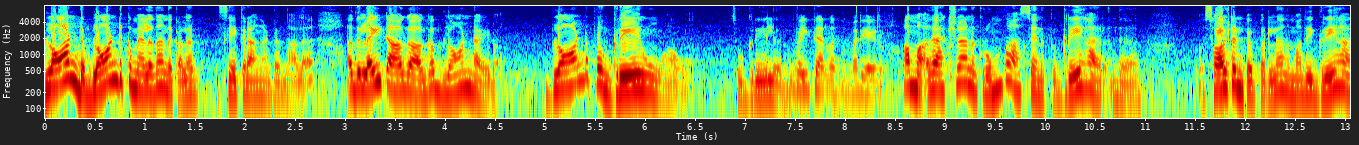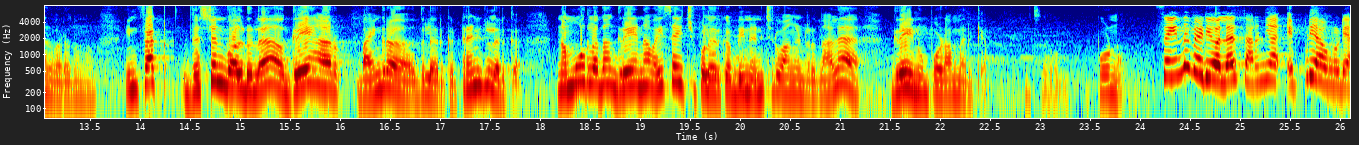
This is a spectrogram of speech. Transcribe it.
பிளாண்ட் பிளாண்டுக்கு மேலே தான் அந்த கலர் சேர்க்குறாங்கன்றதுனால அது லைட் ஆக ஆக பிளாண்ட் ஆகிடும் பிளாண்ட் அப்புறம் கிரேவும் ஆகும். ஸோ கிரேல இருந்து ஒயிட் ஹேர் வந்த மாதிரி ஆயிடும். ஆமாம் அது ஆக்சுவலாக எனக்கு ரொம்ப ஆசை. எனக்கு கிரே ஹேர் இந்த சால்ட் அண்ட் பேப்பரில் அந்த மாதிரி கிரே ஹேர் வரதுன்னு. இன்ஃபேக்ட் வெஸ்டர்ன் வேர்ல்டில் கிரே ஹேர் பயங்கர இதில் இருக்குது ட்ரெண்டில் இருக்குது நம்ம ஊரில் தான் கிரேனா வயசாயிடுச்சு போல இருக்குது அப்படின்னு நினச்சிடுவாங்கன்றதுனால கிரே இன்னும் போடாமல் இருக்கேன். ஸோ போடணும். ஸோ இந்த வீடியோவில் சரண்யா எப்படி அவங்களுடைய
